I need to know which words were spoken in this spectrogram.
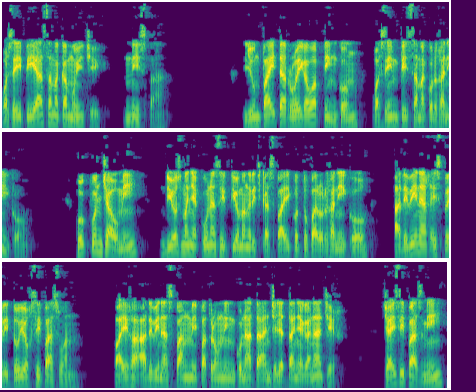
wasaypiya samakamuychik, nispa. Llumpayta ruygawaptinkum, wasimpi samakurqaniku. Huk punchawmi, Dios mañakuna sitioman richkaspayku tuparurqaniku, adivinaq espirituyuq sipaswan. Payqa adivinaspanmi patronninkunata anchallataña ganachiq. Chay sipasmi,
